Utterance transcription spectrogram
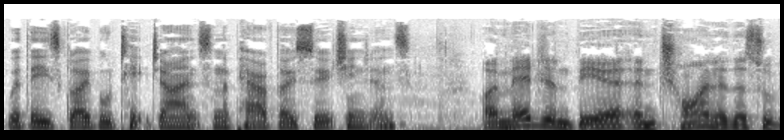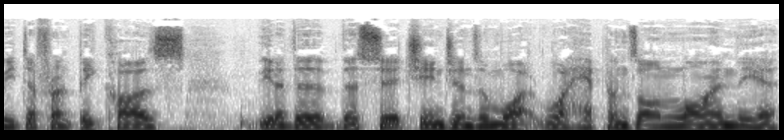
with these global tech giants and the power of those search engines. I imagine, Bear, in China this will be different because you know the, the search engines and what, what happens online there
